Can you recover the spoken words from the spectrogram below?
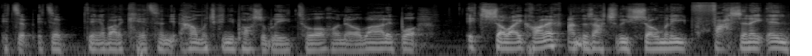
it's a it's a thing about a kit and how much can you possibly talk or know about it, but it's so iconic and there's actually so many fascinating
